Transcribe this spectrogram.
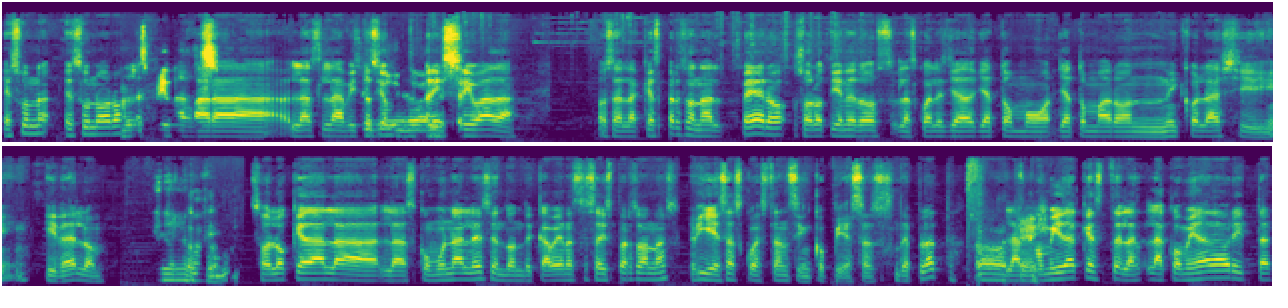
Es, una, es un oro las privadas. para las, la habitación privada. O sea, la que es personal, pero solo tiene dos, las cuales ya, ya tomó, ya tomaron Nicolás y, y Delom. Ok. Solo quedan la- las comunales en donde caben hasta seis personas y esas cuestan cinco piezas de plata. La comida que este- la, la comida de ahorita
